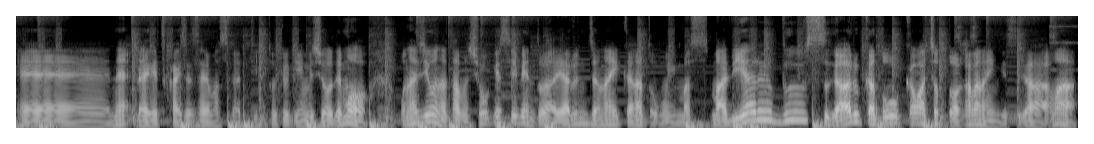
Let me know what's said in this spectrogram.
えー、ね、来月開催されますが、東京ゲームショウでも同じような多分ショーケースイベントはやるんじゃないかなと思います。まあ、リアルブースがあるかどうかはちょっとわからないんですが、まあ、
